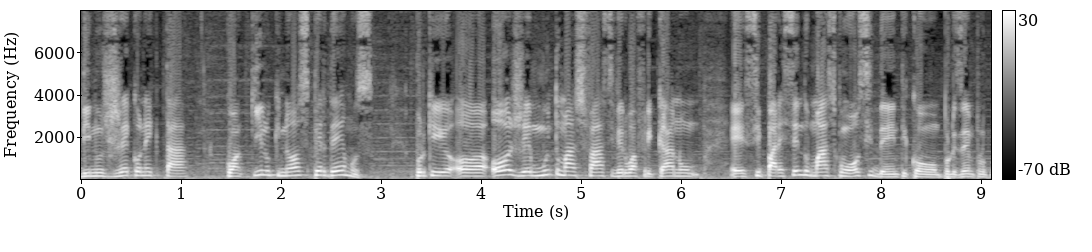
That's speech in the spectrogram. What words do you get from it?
de nos reconectar com aquilo que nós perdemos. Porque hoje é muito mais fácil ver o africano eh, se parecendo mais com o ocidente, com, por exemplo,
